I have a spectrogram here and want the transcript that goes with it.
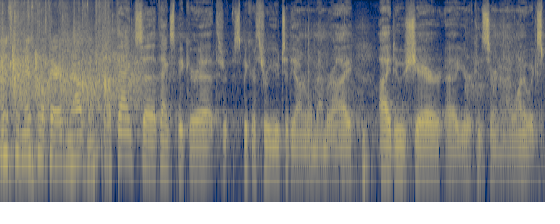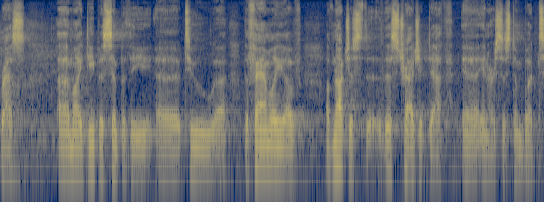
Minister of Municipal Affairs and Housing. Well, thanks, uh, thanks, Speaker. Uh, th Speaker, through you to the honourable member, I, I do share uh, your concern, and I want to express uh, my deepest sympathy uh, to uh, the family of, of not just this tragic death in our system, but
